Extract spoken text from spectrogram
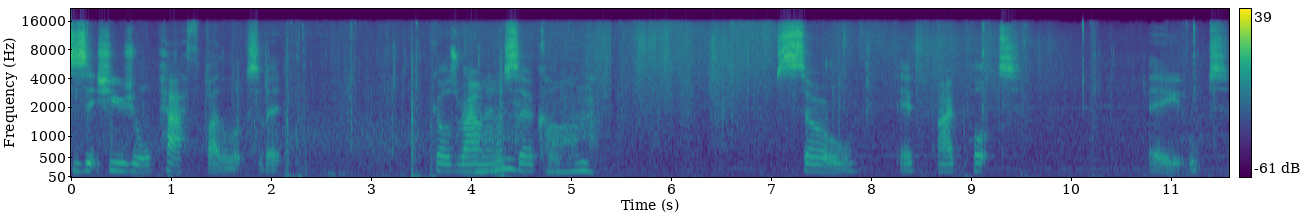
This is its usual path by the looks of it. goes round in a circle. Calm. So if I put a oops,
